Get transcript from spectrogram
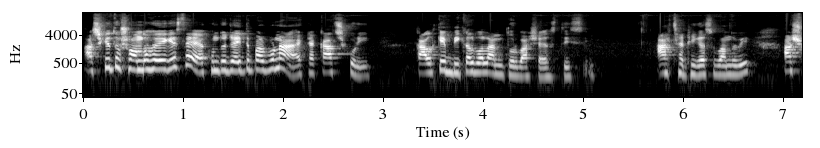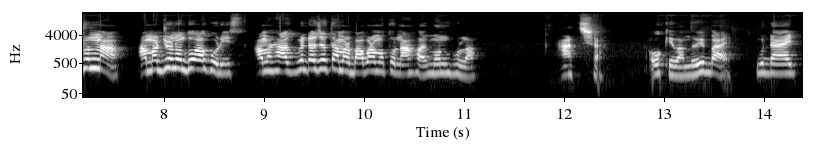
আজকে তো সন্ধ্যা হয়ে গেছে, এখন তো যাইতে পারব না। একটা কাজ করি। কালকে বিকালবেলা আমি তোর বাসায় আসতেছি। আচ্ছা ঠিক আছে, বান্ধবী। আর শোন না, আমার জন্য দোয়া করিস। আমার হাজব্যান্ডটা যাতে আমার বাবার মতো না হয়, মন ভোলা। আচ্ছা ওকে বান্ধবী বাই গুড নাইট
